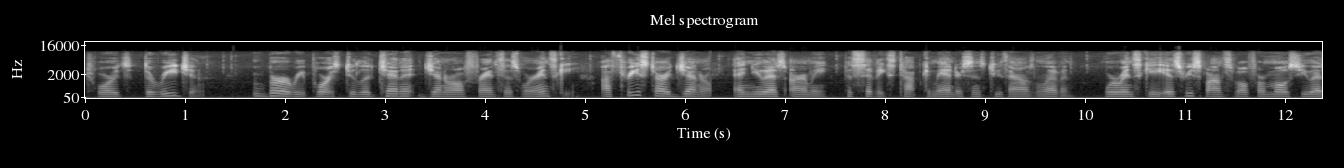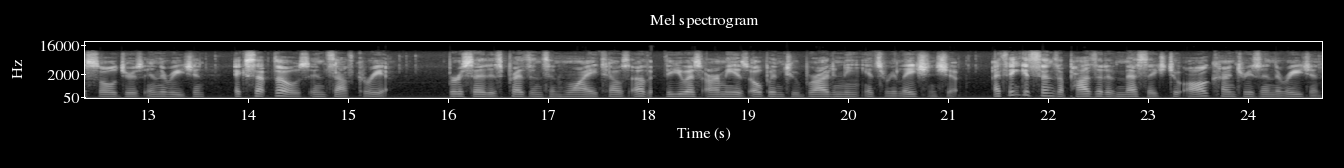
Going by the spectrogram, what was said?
towards the region. Burr reports to Lieutenant General Francis Wiercinski, a three-star general and U.S. Army Pacific's top commander since 2011. Wiercinski is responsible for most U.S. soldiers in the region except those in South Korea. Burr said his presence in Hawaii tells others the U.S. Army is open to broadening its relationship. I think it sends a positive message to all countries in the region,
